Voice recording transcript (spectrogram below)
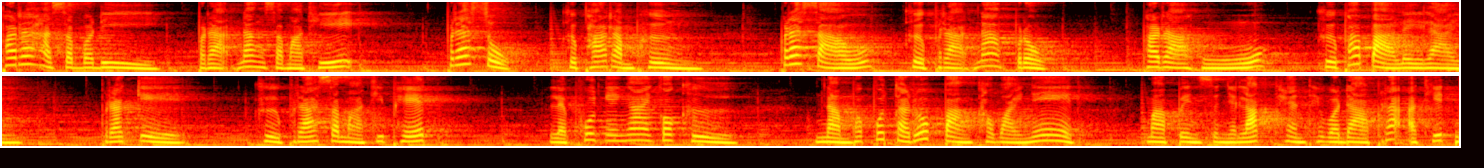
พระรหัสบดี พระนั่งสมาธิ พระศุกร์คือพระรำพึง พระเสาร์คือพระนาคปรก พระราหู คือพระป่าเลไลพระเกศ คือพระสมาธิเพชร และพูดง่ายๆก็คือนำพระพุทธรูปปางถวายเนตร มาเป็นสัญลักษณ์แทนเทวดาพระอาทิตย์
